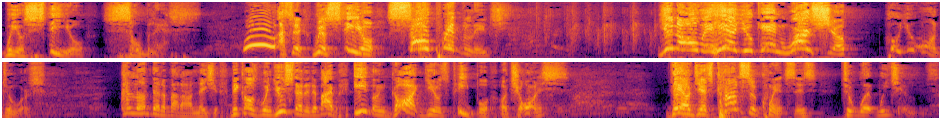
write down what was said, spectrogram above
We are still so blessed. Woo! I said, we're still so privileged. You know, over here you can worship who you want to worship. I love that about our nation because when you study the Bible, even God gives people a choice. There are just consequences to what we choose.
